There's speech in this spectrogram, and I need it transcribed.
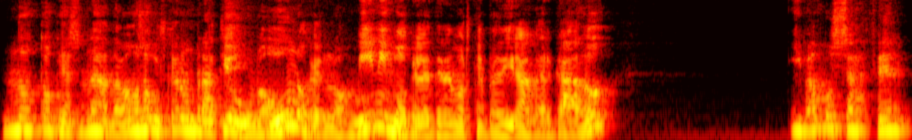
no toques nada. Vamos a buscar un ratio 1-1, que es lo mínimo que le tenemos que pedir al mercado y vamos a hacer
